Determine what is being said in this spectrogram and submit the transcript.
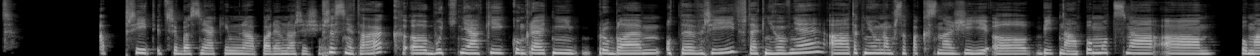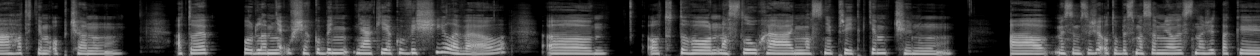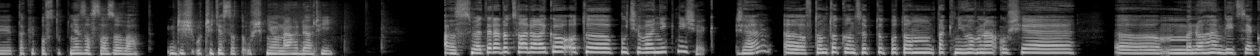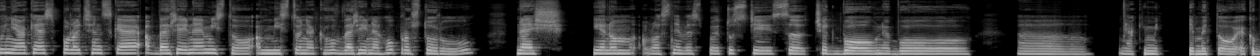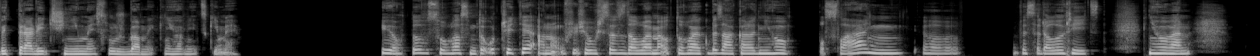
a přijít i třeba s nějakým nápadem na řešení. Přesně tak. Uh, buď nějaký konkrétní problém otevřít v té knihovně a ta knihovna už se pak snaží uh, být nápomocná a pomáhat těm občanům. A to je podle mě už jakoby nějaký jako vyšší level uh, od toho naslouchání vlastně přijít k těm činům. A myslím si, že o to bychom se měli snažit taky, taky postupně zasazovat, když určitě se to už knihovnách daří. A jsme teda docela daleko od eh, půjčování knížek, že? Eh, v tomto konceptu potom ta knihovna už je eh, mnohem víc jako nějaké společenské a veřejné místo a místo nějakého veřejného prostoru, než jenom vlastně ve spojitosti s četbou nebo nějakými těmito jakoby tradičními službami knihovnickými. Jo, to souhlasím, to určitě ano, už, že už se vzdalujeme od toho jakoby základního poslání, eh, by se dalo říct, knihoven.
